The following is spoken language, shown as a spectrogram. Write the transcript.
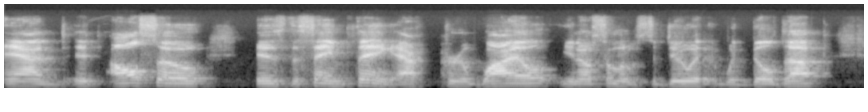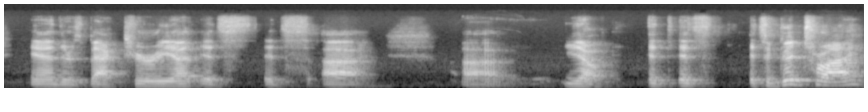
and it also is the same thing. After a while, you know, someone was to do it, it would build up, and there's bacteria. It's it's uh, uh, you know it, it's it's a good try,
